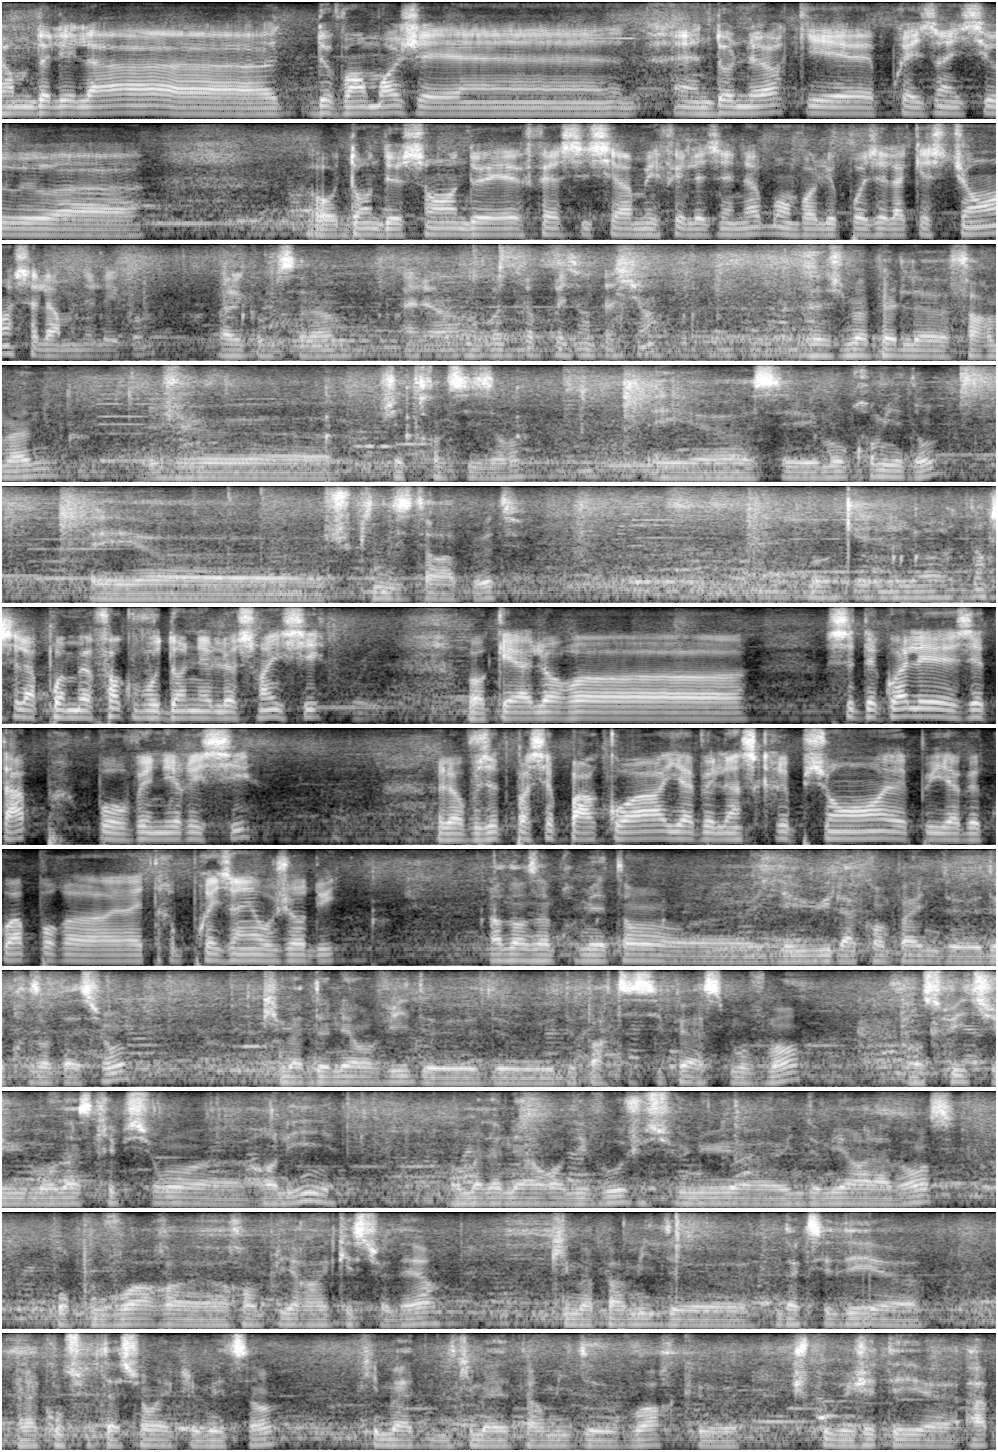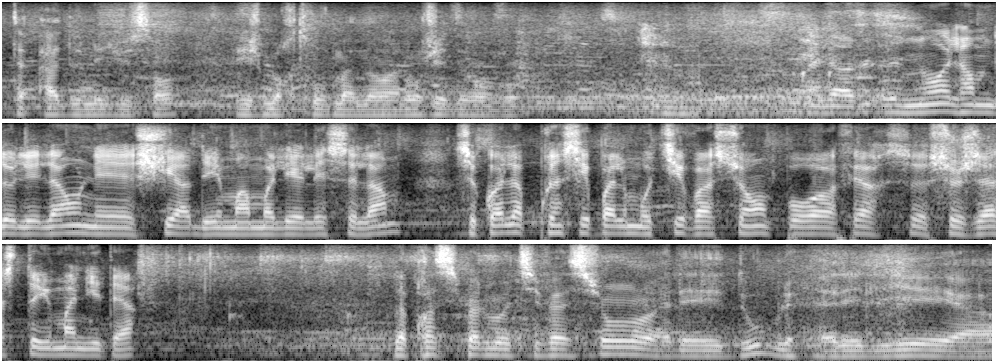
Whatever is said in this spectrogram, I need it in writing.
Alhamdulillah, euh, devant moi j'ai un, un donneur qui est présent ici euh, au don de sang de EFS ici à Mefele Zainab. On va lui poser la question. Salam alaikum. Alaikum salam. Alors, votre présentation? Euh, Je m'appelle euh, Farman, euh, j'ai 36 ans et euh, c'est mon premier don. Et euh, je suis kinésithérapeute. Ok, alors, donc c'est la première fois que vous donnez le sang ici? Ok, alors euh, c'était quoi les étapes pour venir ici? Alors vous êtes passé par quoi? Il y avait l'inscription et puis il y avait quoi pour euh, être présent aujourd'hui? Dans un premier temps, euh, il y a eu la campagne de, présentation qui m'a donné envie de participer à ce mouvement. Ensuite, j'ai eu mon inscription euh, en ligne. On m'a donné un rendez-vous. Je suis venu euh, une demi-heure à l'avance pour pouvoir euh, remplir un questionnaire qui m'a permis de- d'accéder euh, à la consultation avec le médecin, qui m'a permis de voir que je pouvais, j'étais apte à donner du sang et je me retrouve maintenant allongé devant vous. Alors, nous, Alhamdulillah, on est Shia d'Imam Ali salam. C'est quoi la principale motivation pour faire ce, ce geste humanitaire? La principale motivation, elle est double. Elle est liée à-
